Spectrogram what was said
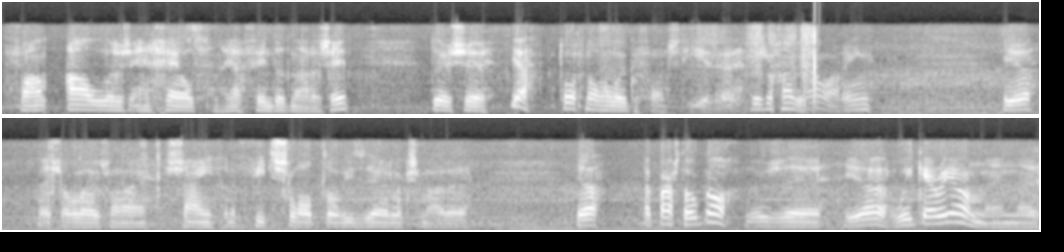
van alles en geld. Nou ja, vind het maar eens. Hè. Dus uh, ja, toch nog een leuke vondst hier. dus we gaan weer. Nou. Ja, dat zal wel even zijn van een fietsslot of iets dergelijks. Maar ja, dat past ook nog. Dus ja, we carry on. En we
